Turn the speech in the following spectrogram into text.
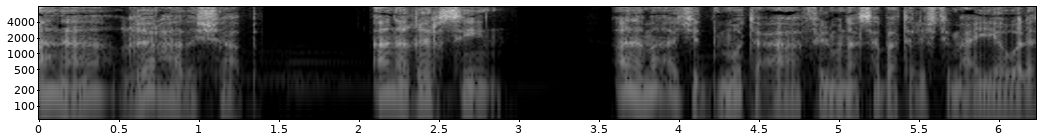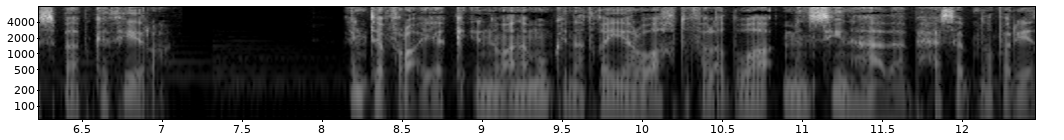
أنا غير هذا الشاب أنا غير سين. أنا ما أجد متعة في المناسبات الاجتماعية والأسباب كثيرة. أنت في رأيك أنه أنا ممكن أتغير وأخطف الأضواء من سين هذا بحسب نظرية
